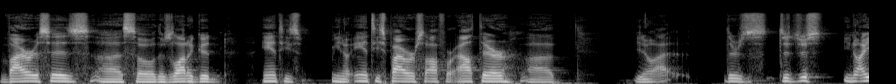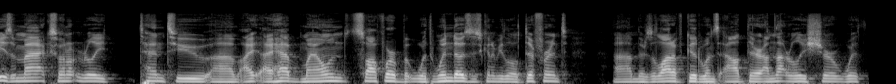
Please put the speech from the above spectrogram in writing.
viruses. Uh, so there's a lot of good anti, you know, anti-spyware software out there. Uh, you know, I, there's, there's just, you know, I use a Mac, so I don't really tend to, um, I, I, have my own software, but with Windows, it's going to be a little different. Um, there's a lot of good ones out there. I'm not really sure with,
